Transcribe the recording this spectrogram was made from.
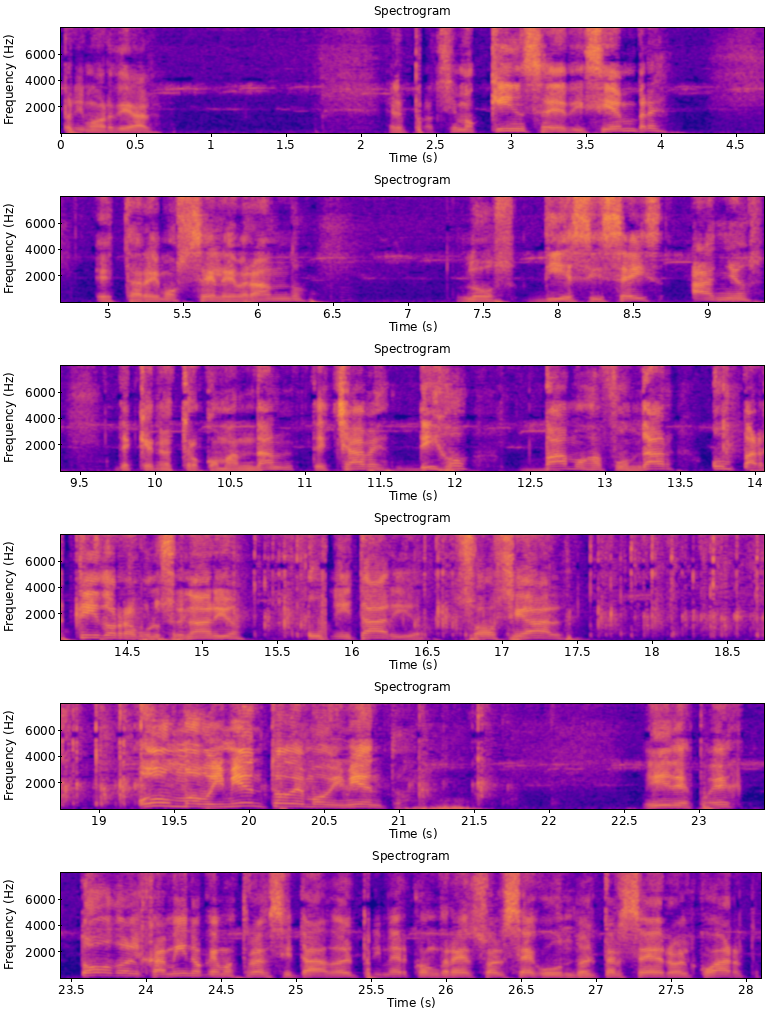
primordial. El próximo 15 de diciembre estaremos celebrando los 16 años de que nuestro comandante Chávez dijo vamos a fundar un partido revolucionario unitario, social, un movimiento de movimiento. Y después todo el camino que hemos transitado, el primer congreso, el segundo, el tercero, el cuarto,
